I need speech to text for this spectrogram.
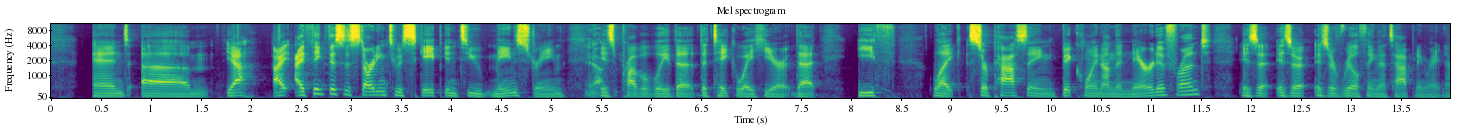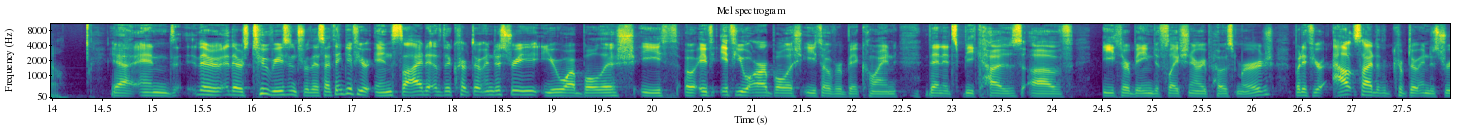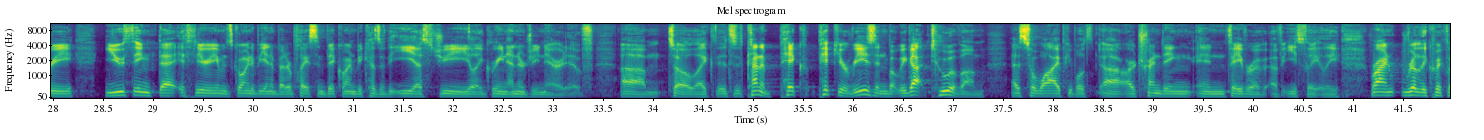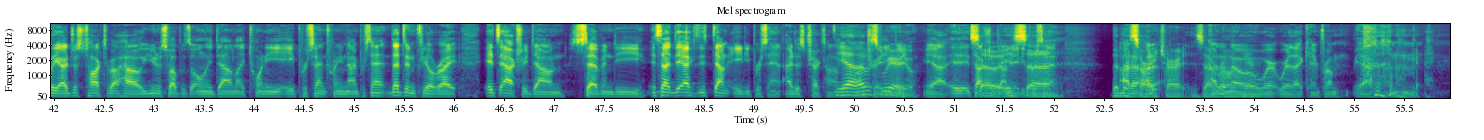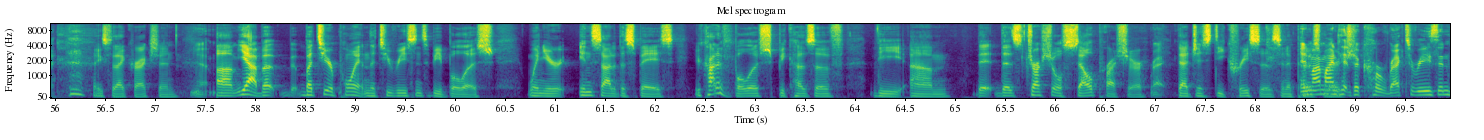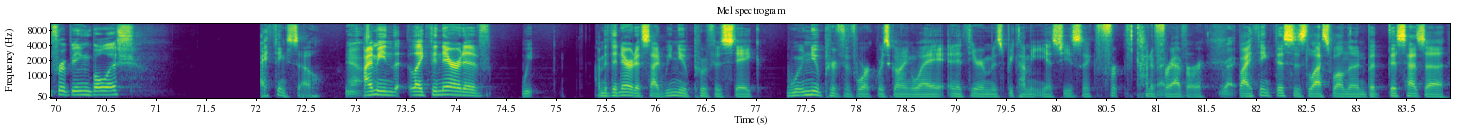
And um, yeah, I, I think this is starting to escape into mainstream Yeah. is probably the the takeaway here that ETH like surpassing Bitcoin on the narrative front is a is a is a real thing that's happening right now. Yeah, and there, there's two reasons for this. I think if you're inside of the crypto industry, you are bullish ETH. Or oh, if, if you are bullish ETH over Bitcoin, then it's because of Ether being deflationary post merge. But if you're outside of the crypto industry, you think that Ethereum is going to be in a better place than Bitcoin because of the ESG, like green energy narrative. Um, so like it's kind of pick pick your reason, but we got two of them as to why people uh, are trending in favor of, of ETH lately. Ryan, really quickly, I just talked about how Uniswap was only down like 28%, 29%. That didn't feel right. It's actually down 70. It's, at- it's down 80%. I just checked on, Yeah, on that was weird. TradingView. Yeah, it- it's actually down is, 80%. uh, the I Messari chart is that I don't wrong know here? where, where that came from. Yeah. Mhm. Thanks for that correction. Yeah. Um, yeah, but but to your point, and the two reasons to be bullish when you're inside of the space, you're kind of bullish because of the um, the, the structural sell pressure Right. that just decreases in a In my mind, the correct reason for being bullish. I think so. Yeah. I mean, like the narrative, we, I mean, the narrative side, we knew proof of stake, we knew proof of work was going away, and Ethereum was becoming ESGs like for, kind of forever. Right. But I think this is less well known, but this has a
